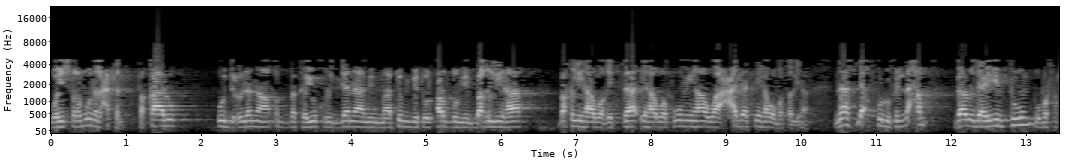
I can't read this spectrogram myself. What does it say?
ويشربون العسل. فقالوا ادع لنا ربك يخرج لنا مما تنبت الأرض من بغلها بقلها وغثائها وفومها وعدسها وبصلها. ناس يأكلوا في اللحم قالوا دايرين توم وبصل.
